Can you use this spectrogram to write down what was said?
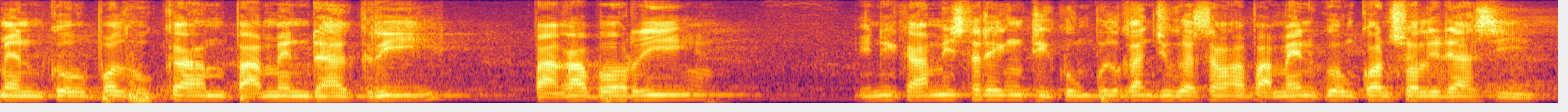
Menko Polhukam, Pak Mendagri, Pak Kapolri, ini kami sering dikumpulkan juga sama Pak Menko konsolidasi.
